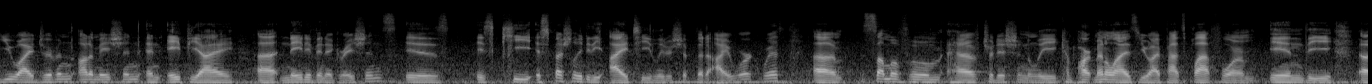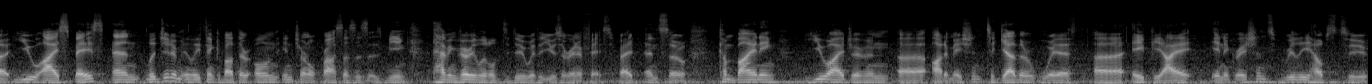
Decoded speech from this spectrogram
UI-driven automation and API uh, native integrations is is key, especially to the IT leadership that I work with, um, some of whom have traditionally compartmentalized UiPath's platform in the uh, UI space and legitimately think about their own internal processes as being having very little to do with the user interface, right? And so combining UI-driven uh, automation together with uh, API integrations really helps to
